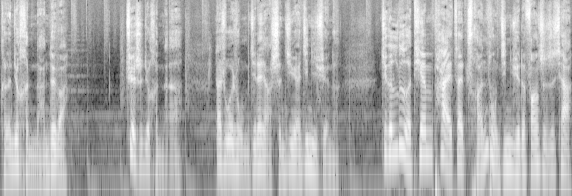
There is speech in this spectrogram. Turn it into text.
可能就很难，对吧？确实就很难啊。但是为什么我们今天讲神经元经济学呢？这个乐天派在传统经济学的方式之下，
